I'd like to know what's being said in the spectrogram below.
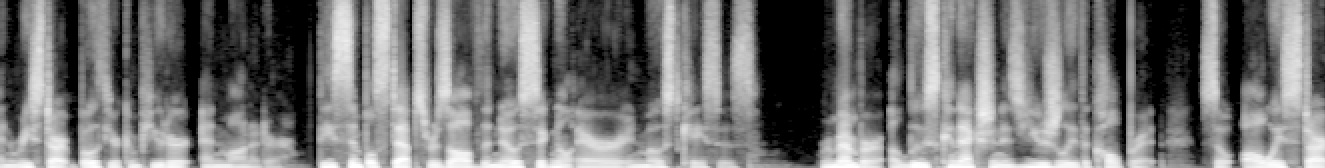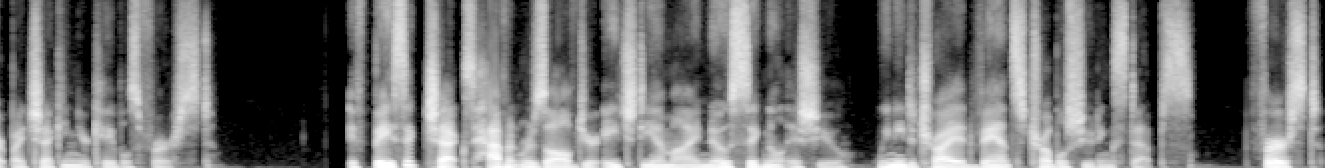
and restart both your computer and monitor. These simple steps resolve the no signal error in most cases. Remember, a loose connection is usually the culprit, so always start by checking your cables first. If basic checks haven't resolved your HDMI no signal issue, we need to try advanced troubleshooting steps. First,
